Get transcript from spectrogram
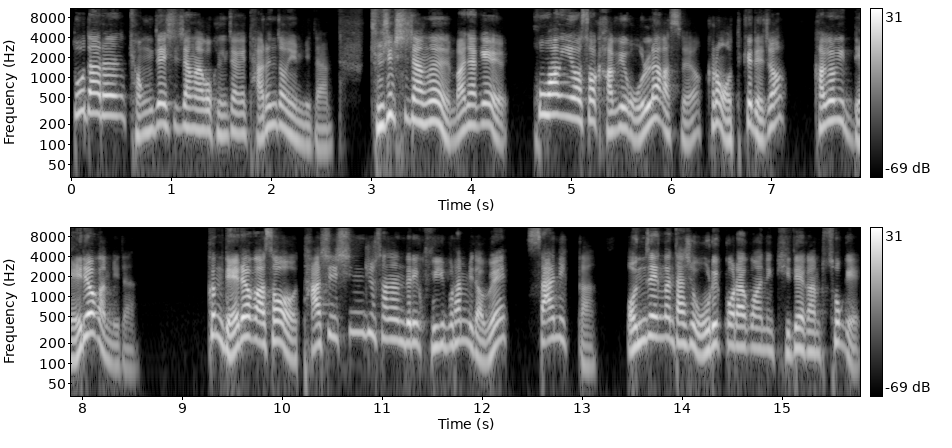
또 다른 경제 시장하고 굉장히 다른 점입니다. 주식 시장은 만약에 호황이어서 가격이 올라갔어요. 그럼 어떻게 되죠? 가격이 내려갑니다. 그럼 내려가서 다시 신규 사람들이 구입을 합니다. 왜? 싸니까. 언젠간 다시 오를 거라고 하는 기대감 속에.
